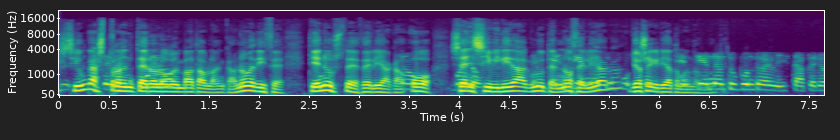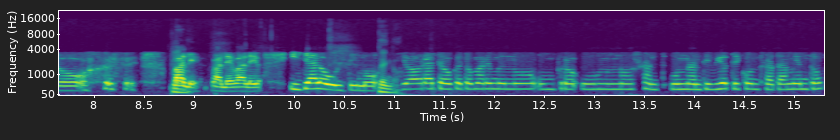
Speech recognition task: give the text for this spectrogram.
si un gastroenterólogo en bata blanca no me dice, tiene usted celíaca o sensibilidad a gluten no celíaca, yo seguiría tomando Entiendo tu punto de vista, pero vale, vale, vale. Y ya lo último, yo ahora tengo que tomarme un, un, antibiótico, un tratamiento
